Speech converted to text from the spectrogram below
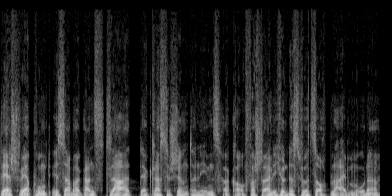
Der Schwerpunkt ist aber ganz klar der klassische Unternehmensverkauf wahrscheinlich und das wird es auch bleiben, oder?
